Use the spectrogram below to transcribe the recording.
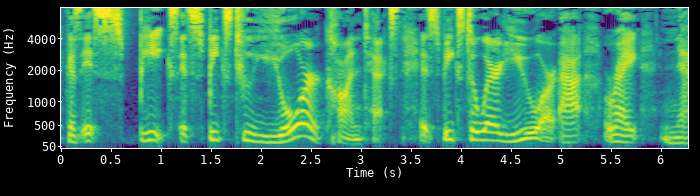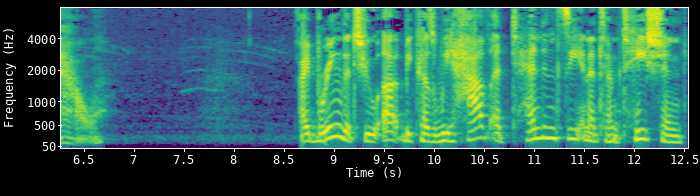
because it speaks. It speaks to your context. It speaks to where you are at right now. I bring the two up because we have a tendency and a temptation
